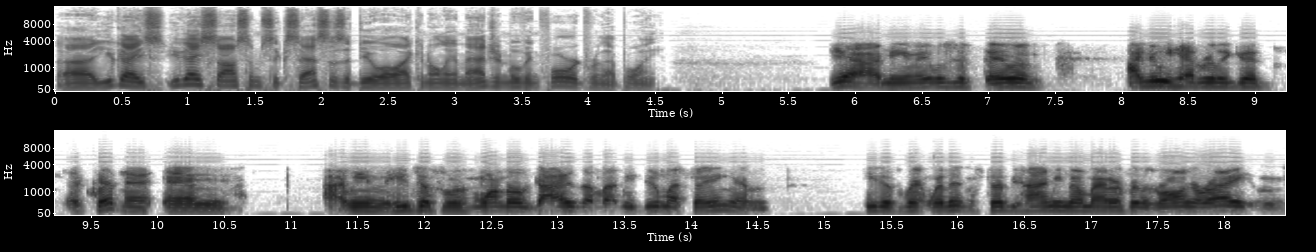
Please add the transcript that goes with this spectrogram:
Uh, you guys, you guys saw some success as a duo. I can only imagine moving forward from that point. Yeah, I mean, it was just it was. I knew he had really good equipment, and I mean, he just was one of those guys that let me do my thing, and he just went with it and stood behind me, no matter if it was wrong or right. And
